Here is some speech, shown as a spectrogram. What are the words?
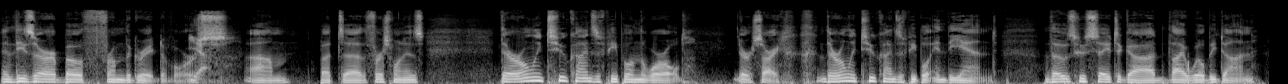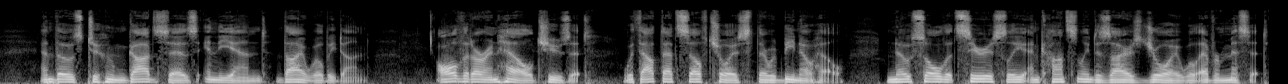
And these are both from The Great Divorce. Um, but uh, the first one is There are only two kinds of people in the world. Or, sorry, there are only two kinds of people in the end those who say to God, Thy will be done, and those to whom God says, In the end, Thy will be done. All that are in hell choose it. Without that self choice, there would be no hell. No soul that seriously and constantly desires joy will ever miss it.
